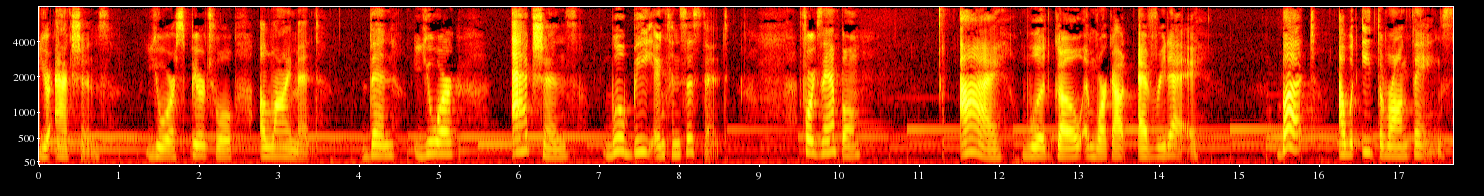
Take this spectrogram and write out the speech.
your actions, your spiritual alignment, then your actions will be inconsistent. For example, I would go and work out every day, but I would eat the wrong things.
